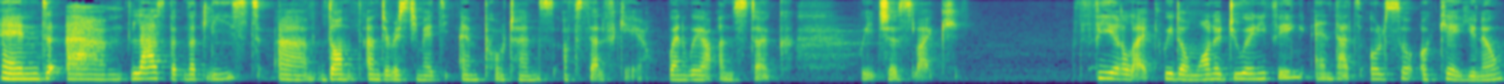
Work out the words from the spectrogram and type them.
And um, last but not least, um, don't underestimate the importance of self care. When we are unstuck, we just like feel like we don't want to do anything and that's also okay you know?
